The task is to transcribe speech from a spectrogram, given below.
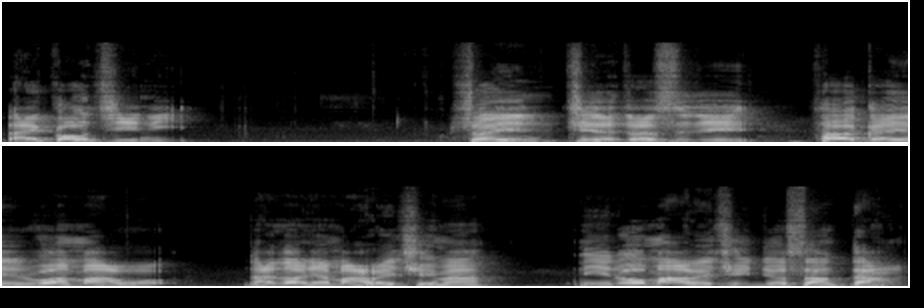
来攻击你，所以计程车司机他可以乱骂我，难道你要骂回去吗？你若骂回去你就上当，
